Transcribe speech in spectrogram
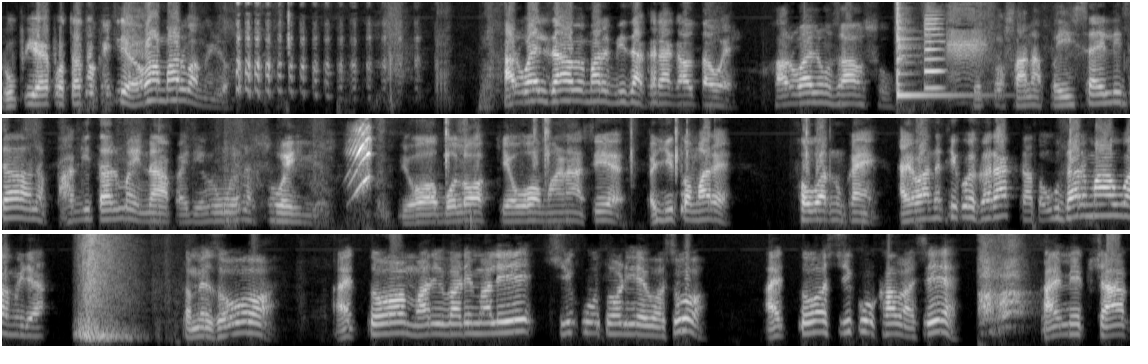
રૂપિયા આપ્યો તો તો કેટલી હવા મારવા મળ્યો હારું વાઈલ જાવ મારે બીજા ઘરાક આવતા હોય. હારું હાલ હું જાઉં છું. એક તો સાના પૈસા લીધા અને ભાગીદારમાં ના પાડી. હું એને સોઈ લઉં જો બોલો કેવો માણસ છે? હજી તો મારે સવારનું કઈ આવ્યા નથી કોઈ ઘરાક? તા તો ઉધારમાં આવવા મળ્યા તમે જોવો આજ તો મારી વાડી માલી શીખવું તોડી આવ્યો છું. આજ તો શીકું ખાવા છે. કાયમિક શાક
